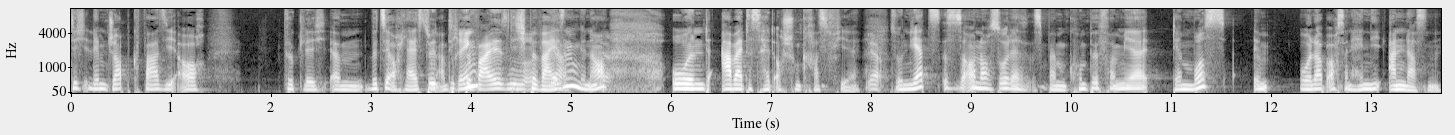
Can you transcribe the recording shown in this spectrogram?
dich in dem Job quasi auch wirklich, ähm, willst du ja auch Leistung Dich erbringen. beweisen Dich und- beweisen, ja, genau. ja. Und arbeitest halt auch schon krass viel. Ja. So, und jetzt ist es auch noch so, das ist beim Kumpel von mir, der muss im Urlaub auch sein Handy anlassen.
